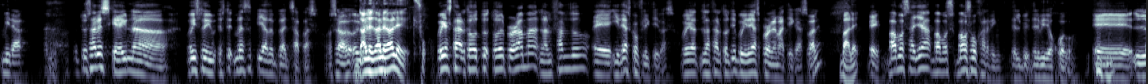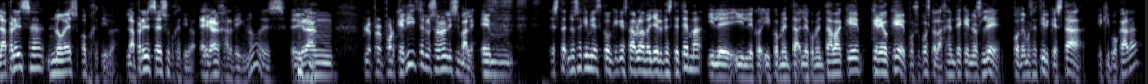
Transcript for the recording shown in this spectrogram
Mira, tú sabes que hay una. Hoy estoy, estoy- me has pillado en plan chapas. O sea, hoy Dale, voy dale, dale. Voy a estar todo, todo- el programa lanzando eh, ideas conflictivas. Voy a lanzar todo el tiempo ideas problemáticas, ¿vale? Vale. Bien, vamos allá, vamos, vamos a un jardín del, del videojuego. Eh, La prensa no es objetiva. La prensa es subjetiva. El gran jardín, ¿no? Es el gran. Pero, pero ¿Por qué dicen los análisis? Vale. Esta- no sé quién es- con quién estaba hablando ayer de este tema y, le, y le co- y comenta- le comentaba que creo que, por supuesto, la gente que nos lee podemos decir que está equivocada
